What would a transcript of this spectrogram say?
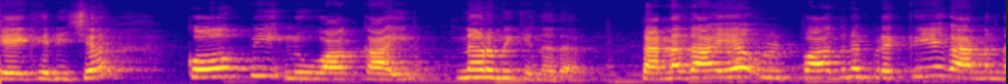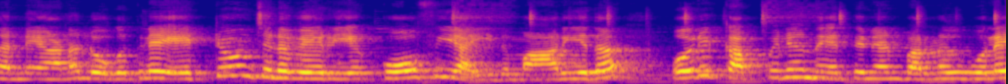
ശേഖരിച്ച് കോപ്പി ലുവാക്കായി നിർമ്മിക്കുന്നത്. തനതായ ഉൽപാദന പ്രക്രിയ കാരണം തന്നെയാണ് ലോകത്തിലെ ഏറ്റവും ചിലവേറിയ കോഫിയായി ഇത് മാറിയത്. ഒരു കപ്പിന് നേരത്തെ ഞാൻ പറഞ്ഞതുപോലെ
